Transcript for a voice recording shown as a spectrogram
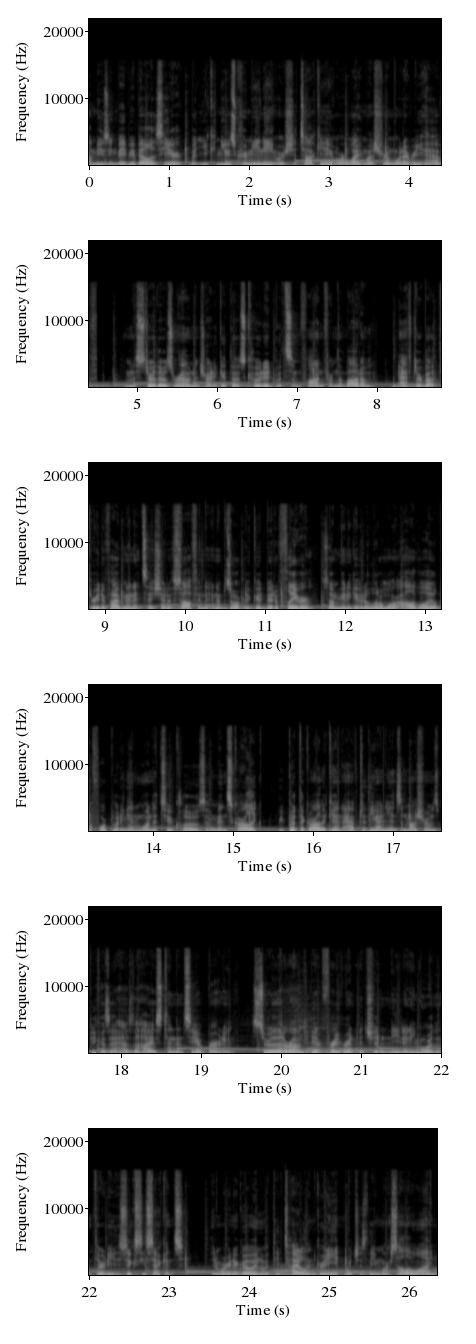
I'm using baby bellas here, but you can use cremini or shiitake or white mushroom, whatever you have. I'm going to stir those around and try to get those coated with some fond from the bottom. After about 3 to 5 minutes they should have softened and absorbed a good bit of flavor, so I'm going to give it a little more olive oil before putting in 1 to 2 cloves of minced garlic. We put the garlic in after the onions and mushrooms because it has the highest tendency of burning. Stir that around to get fragrant, it shouldn't need any more than 30 to 60 seconds. Then we're gonna go in with the title ingredient, which is the Marsala wine.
